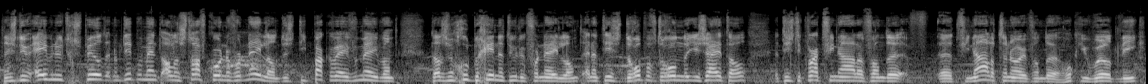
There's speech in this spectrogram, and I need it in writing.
Er is nu één minuut gespeeld en op dit moment al een strafcorner voor Nederland. Dus die pakken we even mee, want dat is een goed begin natuurlijk voor Nederland. En het is drop of de ronde, je zei het al. Het is de kwartfinale van de, het finale toernooi van de Hockey World League.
